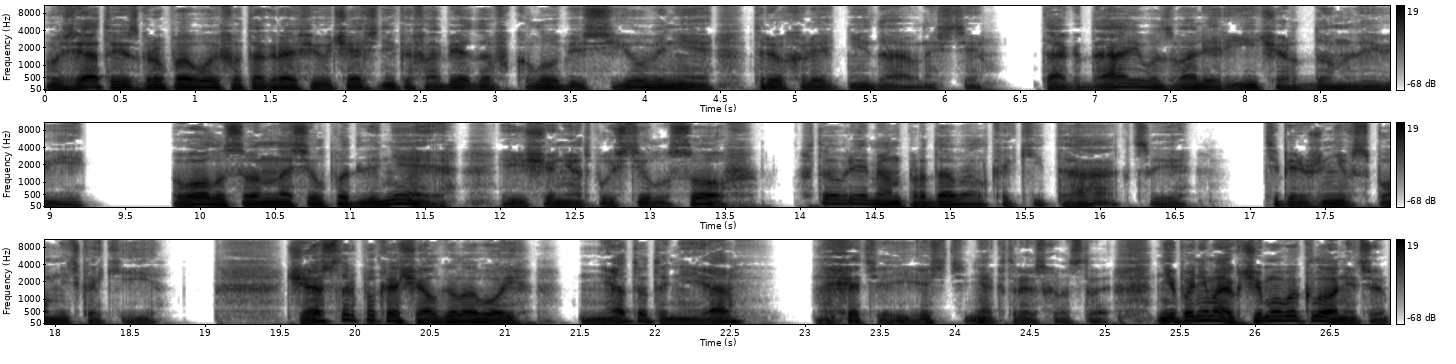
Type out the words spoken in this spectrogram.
Взятое из групповой фотографии участников обеда в клубе Сьювени трехлетней давности. Тогда его звали Ричард Дон Леви. Волосы он носил подлиннее и еще не отпустил усов. В то время он продавал какие-то акции, теперь уже не вспомнить какие. Честер покачал головой. «Нет, это не я. Хотя есть некоторое сходство. Не понимаю, к чему вы клоните.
